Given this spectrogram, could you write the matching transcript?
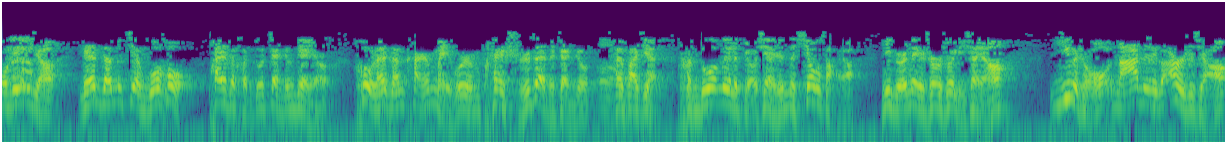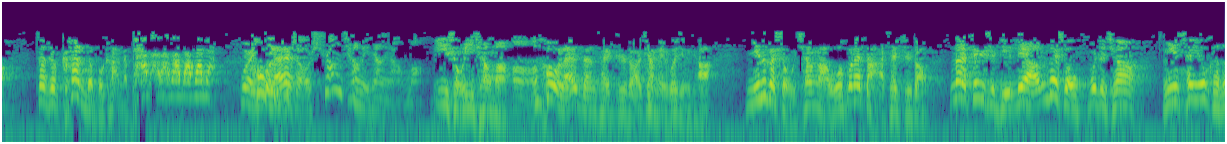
我跟你讲，连咱们建国后。拍的很多战争电影，后来咱看人美国人拍实在的战争，才发现很多为了表现人的潇洒呀。你比如那个时候说李向阳，一个手拿着这个二十响，他就看都不看的，啪啪啪啪啪啪啪。后来手双枪李向阳嘛，一手一枪嘛。后来咱才知道，像美国警察，你那个手枪啊，我后来打才知道，那真是的，两个手扶着枪，你才有可能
